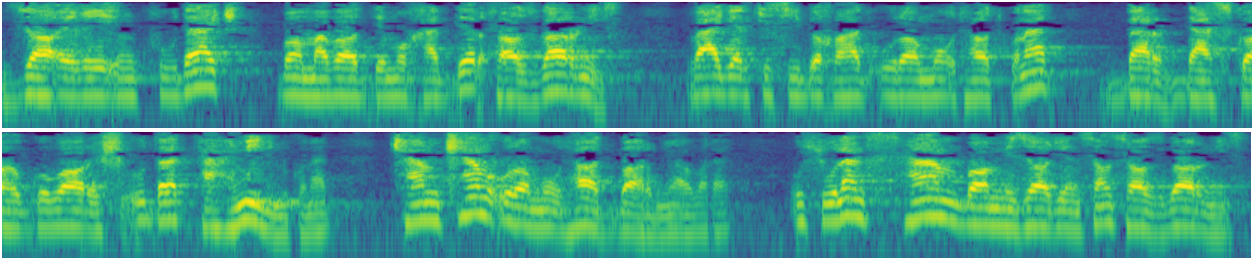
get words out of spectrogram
زائقه این کودک با مواد مخدر سازگار نیست و اگر کسی بخواهد او را معتاد کند بر دستگاه گوارش او دارد تحمیل می کند کم کم او را معتاد بار می آورد اصولا سم با مزاج انسان سازگار نیست.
